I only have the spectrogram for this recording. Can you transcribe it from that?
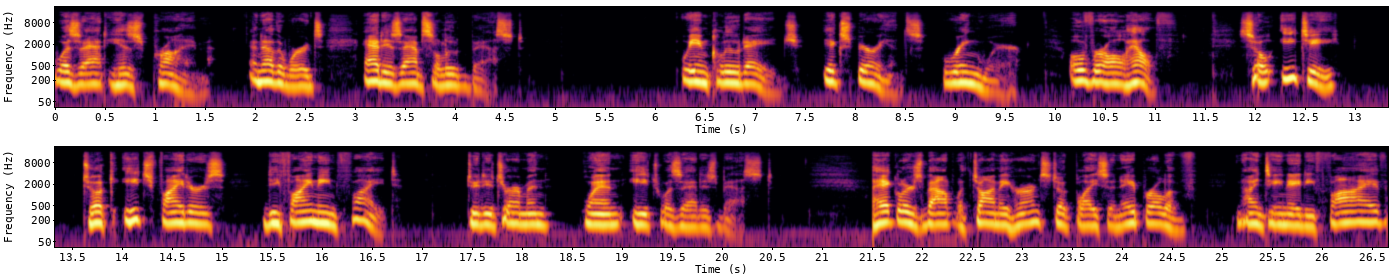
was at his prime. In other words, at his absolute best. We include age, experience, ring wear, overall health. So ET took each fighter's defining fight to determine when each was at his best. Hagler's bout with Tommy Hearns took place in April of 1985.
